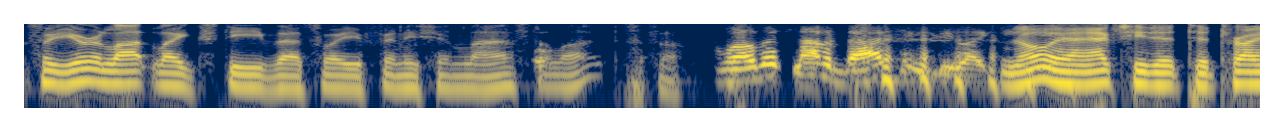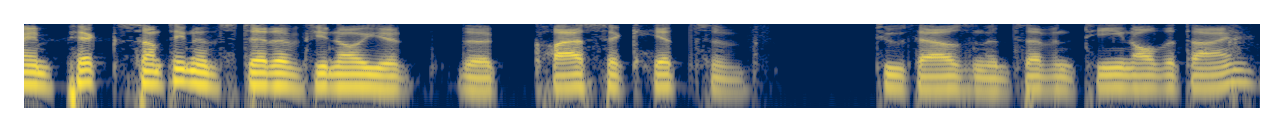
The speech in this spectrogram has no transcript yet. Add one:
So you're a lot like Steve. That's why you finish in last a lot. So Well, that's not a bad thing to be like. No, and actually to, to try and pick something instead of you know your the classic hits of 2017 all the time.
